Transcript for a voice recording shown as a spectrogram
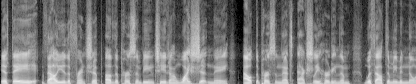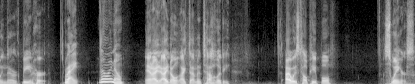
if they value the friendship of the person being cheated on, why shouldn't they out the person that's actually hurting them without them even knowing they're being hurt? right. No, I know. And I, I don't like that mentality. I always tell people swingers,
